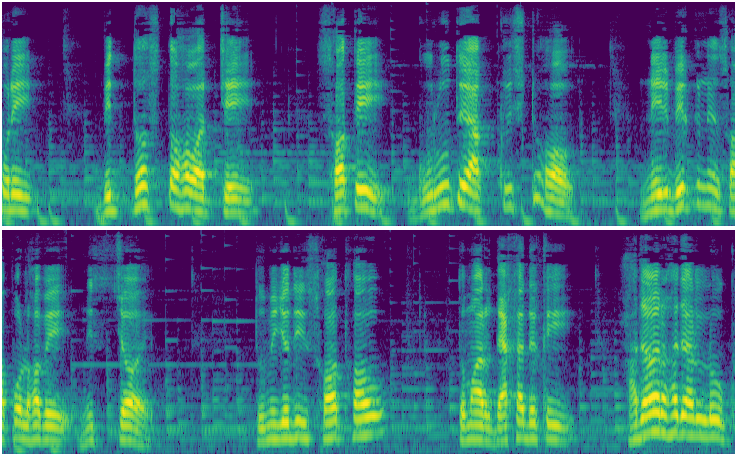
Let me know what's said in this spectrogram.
করে বিধ্বস্ত হওয়ার চেয়ে সতে গুরুতে আকৃষ্ট হও, নির্বিঘ্নে সফল হবে নিশ্চয়। তুমি যদি সৎ হও, তোমার দেখা দেখি হাজার হাজার লোক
